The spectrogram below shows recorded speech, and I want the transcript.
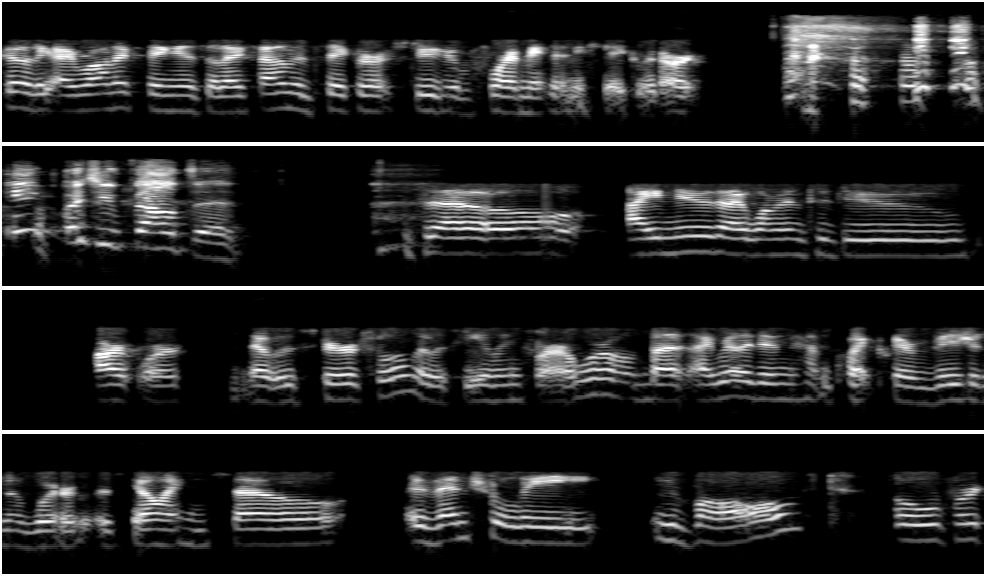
kind of the ironic thing is that I founded Sacred Art Studio before I made any sacred art. but you felt it so I knew that I wanted to do artwork that was spiritual, that was healing for our world, but I really didn't have a quite clear vision of where it was going. So eventually evolved over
